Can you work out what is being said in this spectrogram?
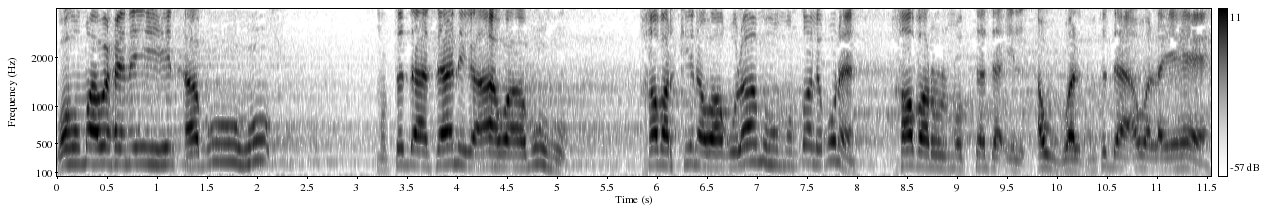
wahumaa waxayna yihiin abuuhu mubtada'a ثaaniga ah waa abuuhu khabarkiina waa gulaamuhu munطaliqune khabaru اlmubtada'i الأwal mubtada'a awal ayahee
